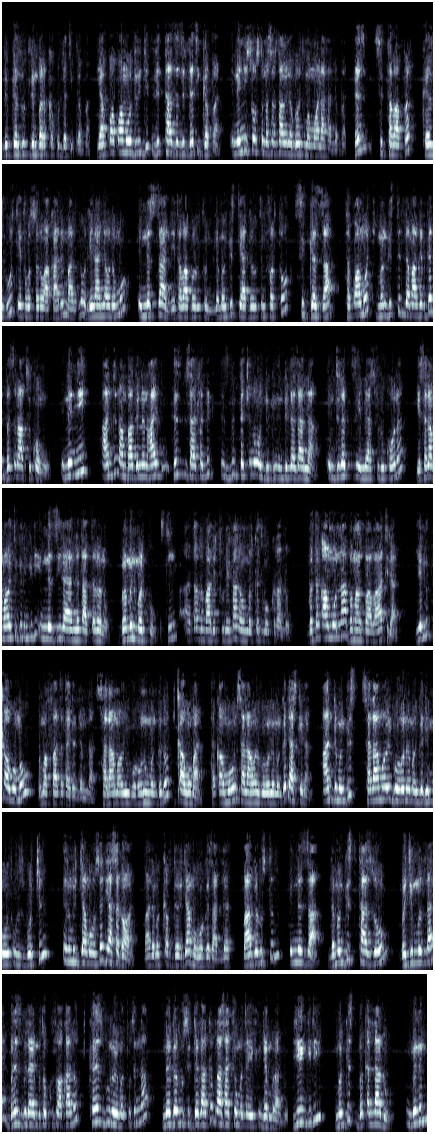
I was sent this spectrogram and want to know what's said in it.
ሊገዙት ሊንበረከኩለት ይገባል። ያቋቋመው ድርጅት ሊታዘዝለት ይገባል። እነኚህ ሶስት መሰረታዊ ነገሮች መሟላት አለባት። ህዝብ ሲተባበር ከህዝብ ውስጥ የተወሰነው አካልም ማለት ነው። ሌላኛው ደግሞ እነዛን የተባበሩትን ለመንግስት ያደሩትን ፈርቶ ሲገዛ፣ ተቋሞች መንግስትን ለማገልገል በጽናት ሲቆሙ እነኚህ አንድን አምባገነን ኃይል ህዝብ ሳይፈልግ ህዝብን ተጭኖ እንዲገዛና እንዲረግጥ የሚያስችሉ ከሆነ የሰላማዊ ትግል እንግዲህ እነዚህ ላይ ያነጣጠረ ነው። በምን መልኩ እስቲ አጠር ባለች ሁኔታ ለመመልከት እሞክራለሁ። በተቃውሞና በማግባባት ይላል። የሚቃወመው በማፋጠጥ አይደለም ይላል። ሰላማዊ በሆኑ መንገዶች ይቃወማል። ተቃውሞውን ሰላማዊ በሆነ መንገድ ያስኬዳል። አንድ መንግስት ሰላማዊ በሆነ መንገድ የሚወጡ ህዝቦችን እርምጃ መውሰድ ያሰጋዋል። በዓለም አቀፍ ደረጃ መወገዝ አለ። በሀገር ውስጥም እነዛ ለመንግስት ታዘውም በጅምር ላይ በህዝብ ላይ የሚተኩሱ አካሎች ከህዝቡ ነው የመጡትና ነገሩ ሲደጋገም ራሳቸውን መጠየቅ ይጀምራሉ። ይህ እንግዲህ መንግስት በቀላሉ ምንም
